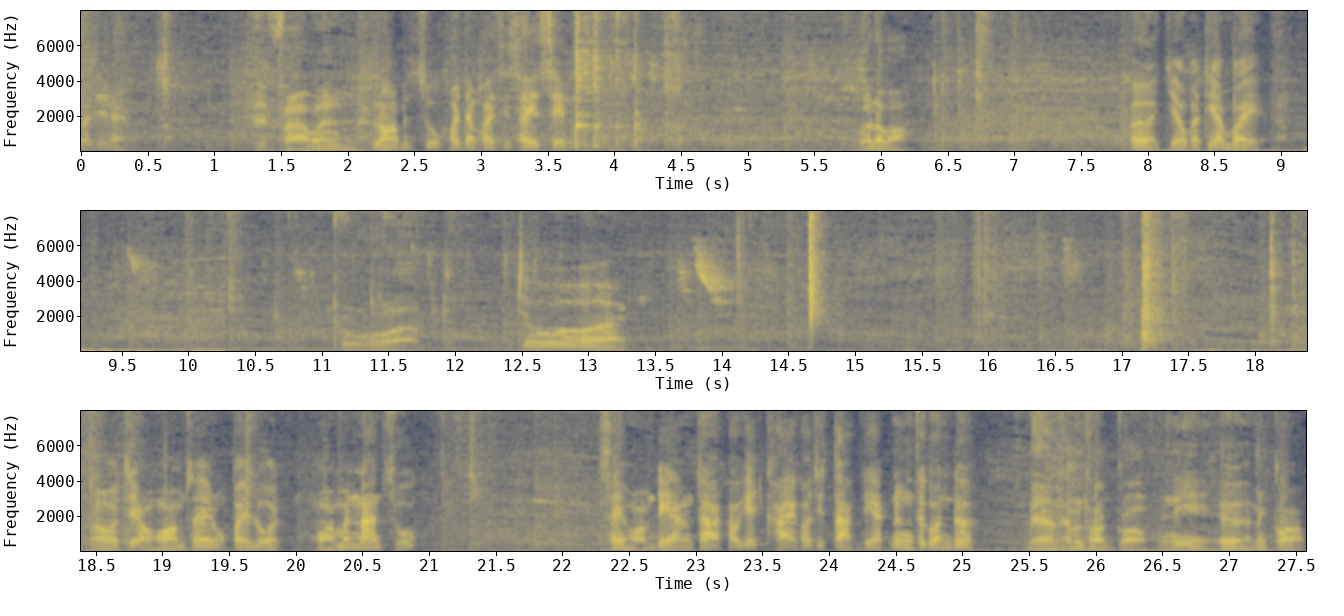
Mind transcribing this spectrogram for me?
แบบนี้นะปิดฟ้าไว้อืมรอมันสูงเขาจะค่อยสิใส่เส้น ไว้แล้วบ่เออ เจียวกระเทียมไว้ ถั่วจวดเอาจะเอาหอมใส่ลงไปโลดหอมมันน่านสุก ใส่หอมแดง ถ้าเขาเฮ็ดขายเขาสิตากแดดหนึงซะก่อนเด้อแม่นให้มันถอดกรอบนี่ เออให้มันกรอบ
